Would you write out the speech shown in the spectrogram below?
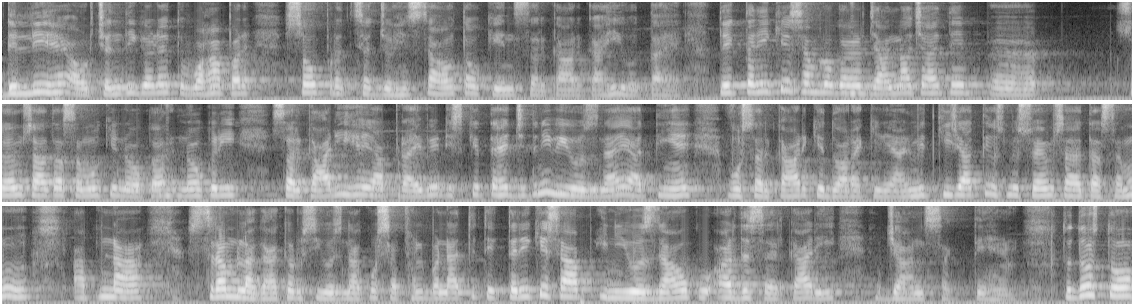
दिल्ली है और चंडीगढ़ है तो वहाँ पर सौ प्रतिशत जो हिस्सा होता है वो केंद्र सरकार का ही होता है। तो एक तरीके से हम लोग अगर जानना चाहते हैं स्वयं सहायता समूह की नौकर, नौकरी सरकारी है या प्राइवेट, इसके तहत जितनी भी योजनाएँ आती हैं, वो सरकार के द्वारा क्रियान्वित की जाती है। उसमें स्वयं सहायता समूह अपना श्रम लगाकर उस योजना को सफल बनाते तो एक तरीके से आप इन योजनाओं को अर्ध सरकारी जान सकते हैं। तो दोस्तों,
